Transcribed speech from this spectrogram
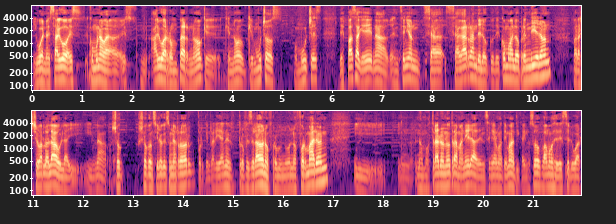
y bueno, es algo, es como una, es algo a romper, ¿no? Que, que no, que muchos o muchos les pasa que nada, enseñan, se, se agarran de lo, de cómo lo aprendieron para llevarlo al aula y, y nada, yo yo considero que es un error porque en realidad en el profesorado nos, form- nos formaron y, y nos mostraron otra manera de enseñar matemática y nosotros vamos desde ese lugar.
